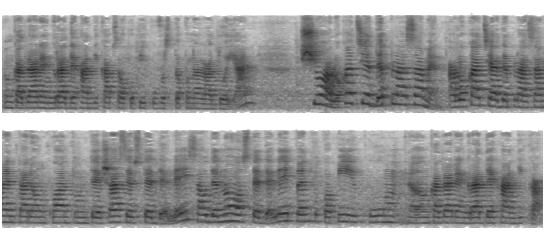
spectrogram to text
încadrare în grad de handicap sau copii cu vârstă până la 2 ani și o alocație de plasament. Alocația de plasament are un cuantum de 600 de lei sau de 900 de lei pentru copiii cu uh, încadrare în grad de handicap.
